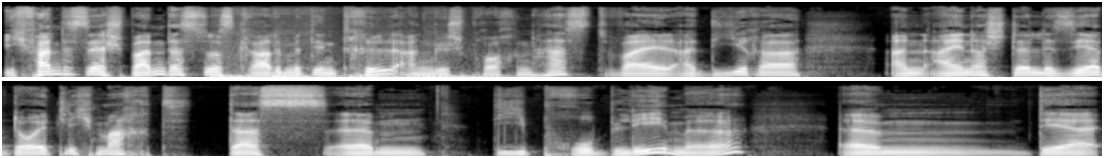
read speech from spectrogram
ich fand es sehr spannend, dass du das gerade mit den Trill angesprochen hast, weil Adira an einer Stelle sehr deutlich macht, dass ähm, die Probleme ähm, der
